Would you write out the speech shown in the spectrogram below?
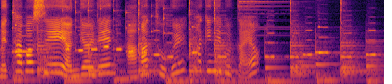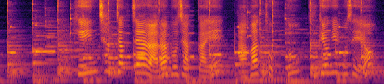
메타버스에 연결된 아바톡을 확인해 볼까요? 개인 창작자 라라보 작가의 아바톡도 구경해 보세요.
